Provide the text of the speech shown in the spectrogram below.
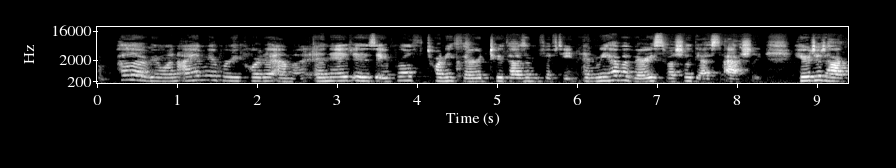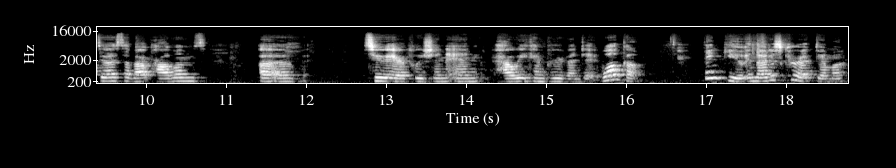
Hello, everyone. I am your reporter, Emma, and it is April 23rd, 2015, and we have a very special guest, Ashley, here to talk to us about problems of to air pollution and how we can prevent it. Welcome. Thank you, and that is correct, Emma.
